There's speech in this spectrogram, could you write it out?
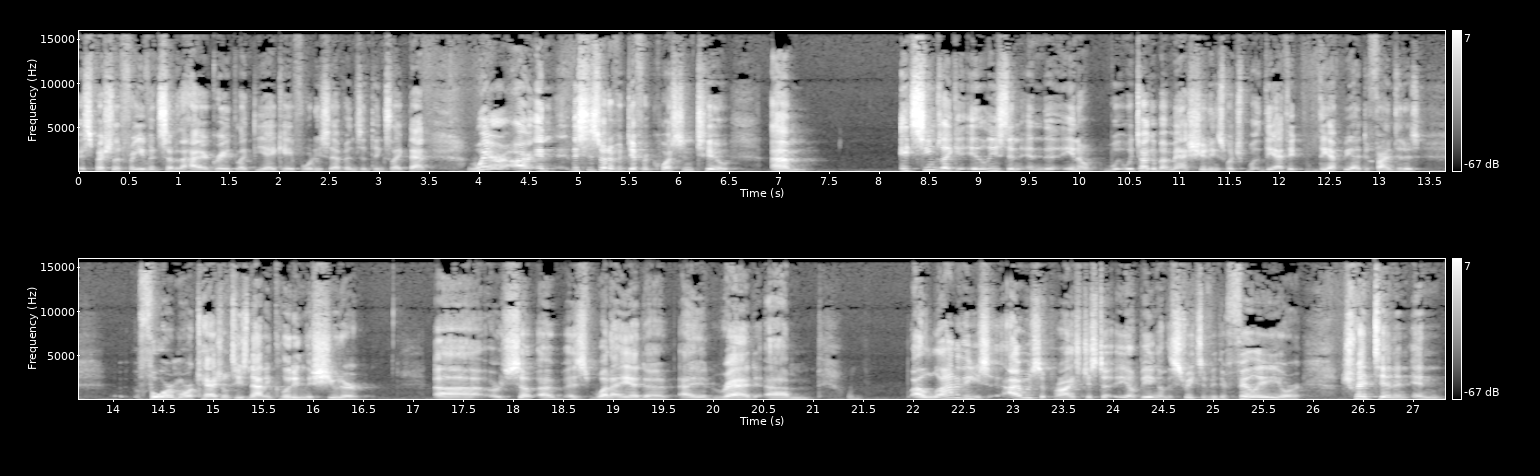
especially for even some of the higher grade like the AK 47s and things like that. Where are and this is sort of a different question too. Um, it seems like at least in, in the you know we, we, talk about mass shootings, which the I think the FBI defines it as four or more casualties, not including the shooter, uh, or so uh, is what I had uh, I had read. Um, a lot of these, I was surprised just to, you know being on the streets of either Philly or Trenton in, in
